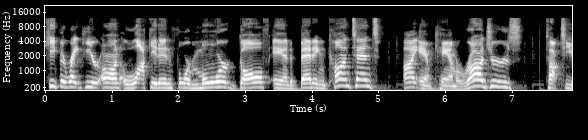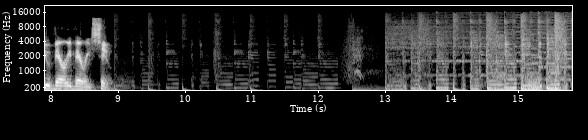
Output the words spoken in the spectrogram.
Keep it right here on Lock It In for more golf and betting content. I am Cam Rogers. talk to you very, very soon. ピンポン。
